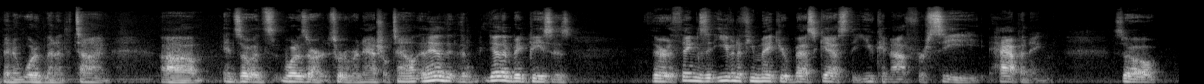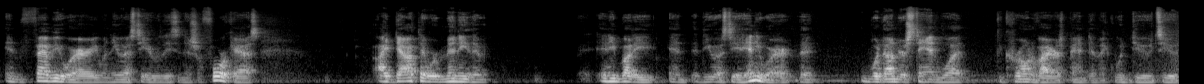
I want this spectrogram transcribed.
than it would have been at the time. Um, and so it's what is our sort of our natural talent. And the the, the other big piece is there are things that even if you make your best guess that you cannot foresee happening. So in February, when the USDA released initial forecast, I doubt there were many that anybody in, at the USDA anywhere that would understand what the coronavirus pandemic would do to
